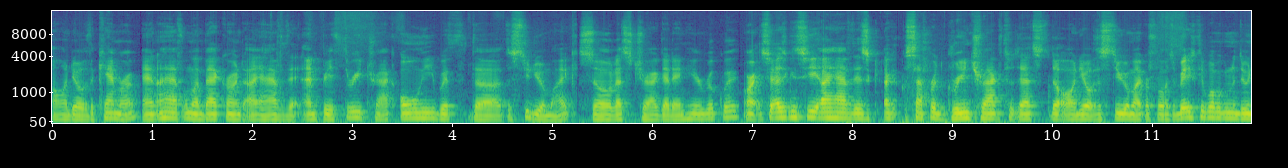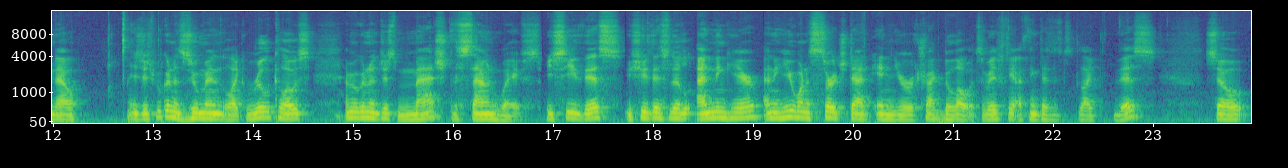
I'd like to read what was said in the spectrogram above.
audio of the camera and I have on my background I have the mp3 track only with the, the studio mic. So let's drag that in here real quick. Alright so as you can see I have this uh, separate green track that's the audio of the studio microphone. So basically what we're gonna do now is just we're gonna zoom in like real close and we're gonna just match the sound waves. You see this? You see this little ending here? And here you want to search that in your track below it. So basically I think that it's like this. So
